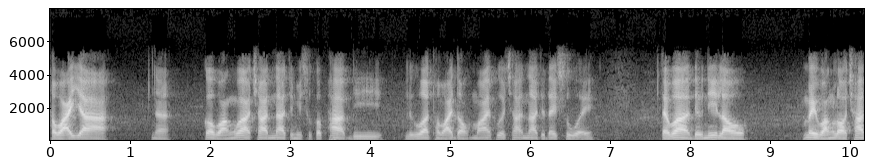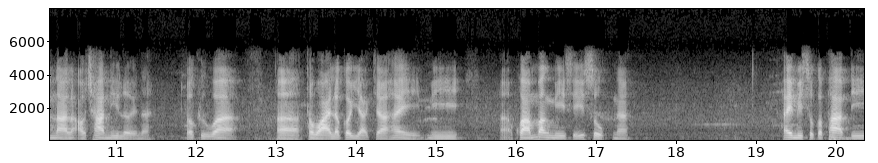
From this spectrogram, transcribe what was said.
ถวายยานะก็หวังว่าชาติหน้าจะมีสุขภาพดี หรือว่าถวายดอกไม้เพื่อชาติหน้าจะได้สวย แต่ว่าเดี๋ยวนี้เราไม่หวังรอชาติหน้าแล้วเอาชาตินี้เลยนะ ก็คือว่าถวายแล้วก็อยากจะให้มีความมั่งมีสีสุขนะ ให้มีสุขภาพดี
